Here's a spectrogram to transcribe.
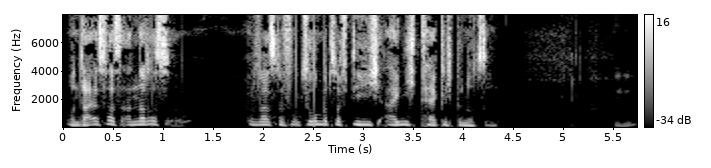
Und da ist was anderes, was eine Funktion betrifft, die ich eigentlich täglich benutze. Mhm.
